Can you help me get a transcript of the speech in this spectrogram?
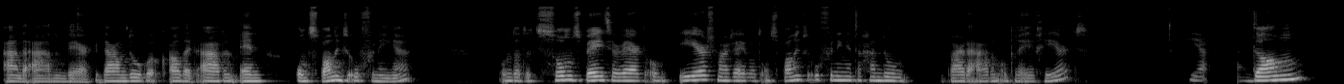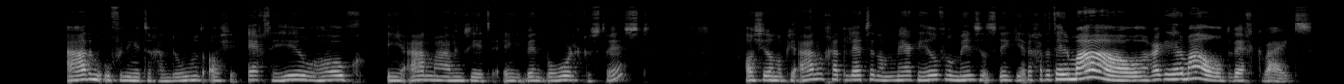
aan de adem werken. Daarom doe ik ook altijd adem- en ontspanningsoefeningen. Omdat het soms beter werkt om eerst maar eens even wat ontspanningsoefeningen te gaan doen waar de adem op reageert. Ja. Dan ademoefeningen te gaan doen. Want als je echt heel hoog in je ademhaling zit en je bent behoorlijk gestrest, als je dan op je adem gaat letten, dan merken heel veel mensen dat ze denken, ja, dan gaat het helemaal, dan raak ik helemaal de weg kwijt.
